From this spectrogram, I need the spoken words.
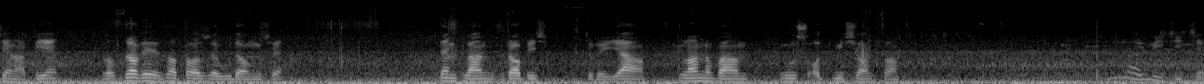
się napiję. Za zdrowie, za to, że udało mi się ten plan zrobić, który ja planowałem już od miesiąca. No i widzicie,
